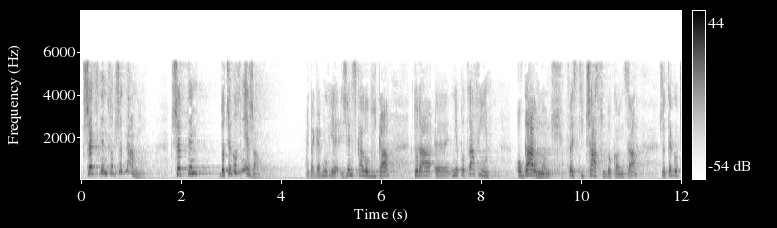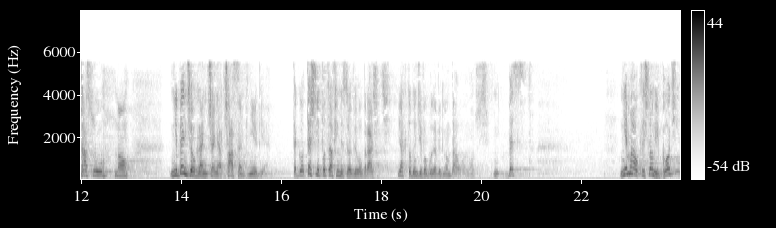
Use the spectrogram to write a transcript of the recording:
przed tym, co przed nami, przed tym, do czego zmierzam. I tak jak mówię, ziemska logika, która e, nie potrafi ogarnąć kwestii czasu do końca, że tego czasu no, nie będzie ograniczenia czasem w niebie. Tego też nie potrafimy sobie wyobrazić, jak to będzie w ogóle wyglądało. No, bez nie ma określonych godzin?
